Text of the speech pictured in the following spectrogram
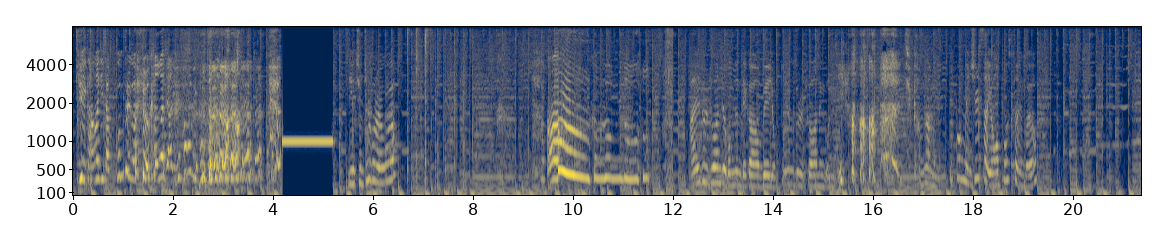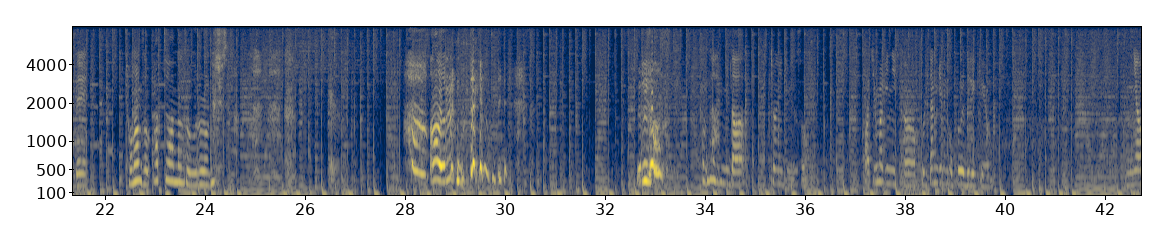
뒤에 강아지 잡고 꿈틀거려요. 강아지 아니고 사람입니다. 리액션 최고라고요? 아 감사합니다. 아이돌 좋아한 적 없는 내가 왜 역도 선수를 좋아하는 건지. 감사합니다. 쿠팡맨 실사 영화 포스터인가요? 네. 전화서 하트 하면서 으르렁 해주세요. 아, 으르렁 못하겠는데. 으르렁. 감사합니다. 시청해주셔서. 마지막이니까 볼 당기는 거 보여드릴게요. 안녕.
